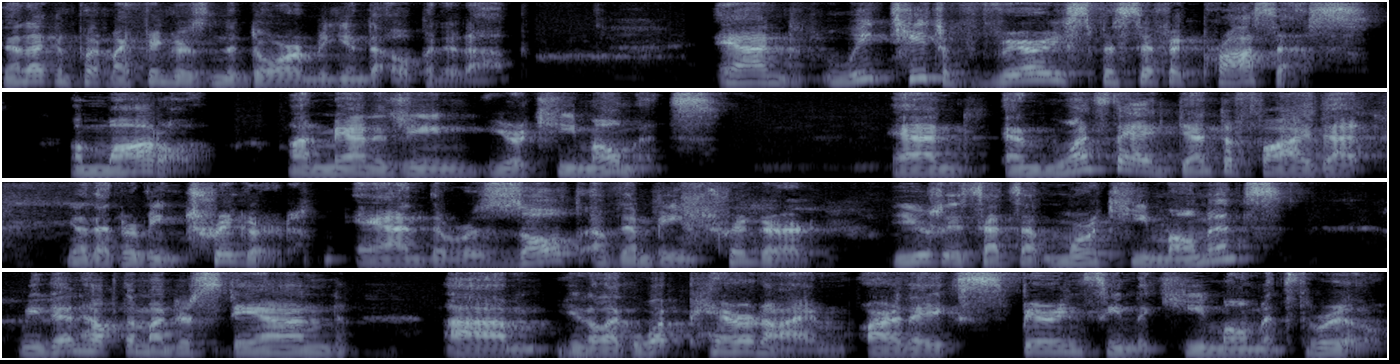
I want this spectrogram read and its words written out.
Then I can put my fingers in the door and begin to open it up. And we teach a very specific process, a model on managing your key moments. And, and once they identify that, you know, that they're being triggered and the result of them being triggered usually sets up more key moments, we then help them understand um, you know, like what paradigm are they experiencing the key moment through?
